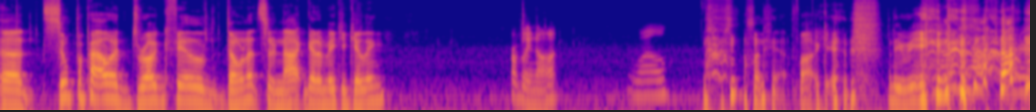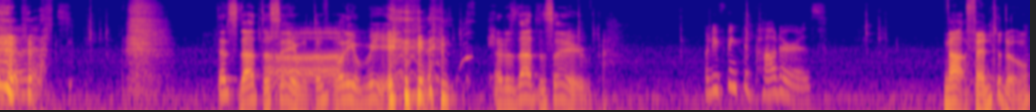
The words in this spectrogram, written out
uh, superpowered drug-filled donuts are not gonna make a killing? Probably not. well, what the fuck? What do you mean? That's not the same. What, the, Uh. what do you mean? that is not the same. What do you think the powder is? Not fentanyl.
